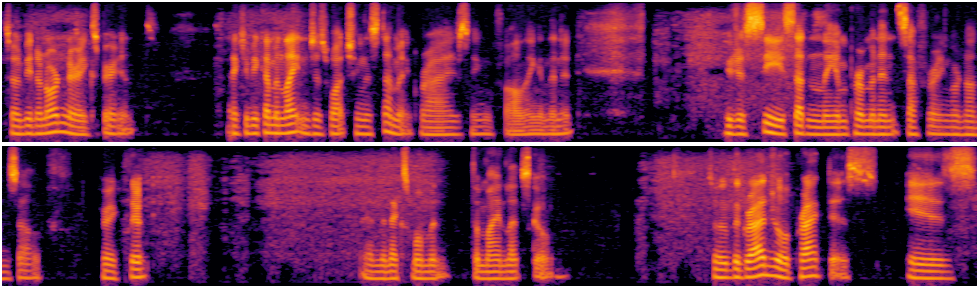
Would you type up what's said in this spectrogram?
So it'd be an ordinary experience. Like you become enlightened just watching the stomach rising, falling, and then it you just see suddenly impermanent suffering or non-self very clearly. And the next moment the mind lets go. So the gradual practice is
